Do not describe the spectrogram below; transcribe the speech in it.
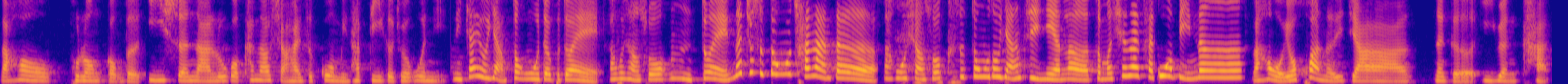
然后普隆狗的医生啊，如果看到小孩子过敏，他第一个就会问你：你家有养动物对不对？然后我想说，嗯，对，那就是动物传染的。然后我想说，可是动物都养几年了，怎么现在才过敏呢？然后我又换了一家那个医院看，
